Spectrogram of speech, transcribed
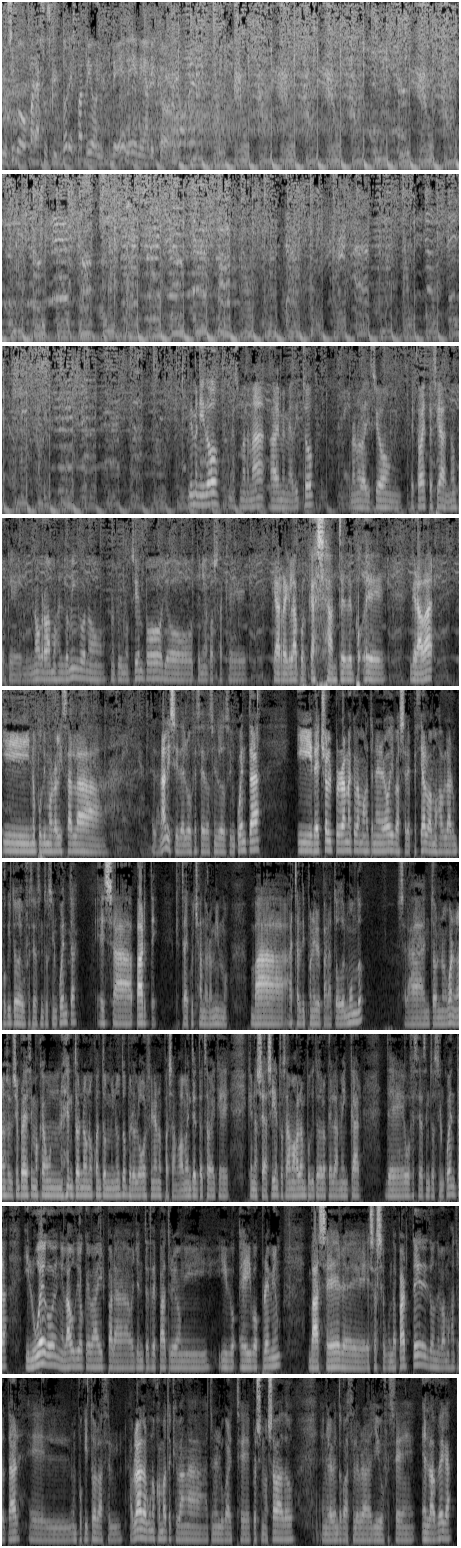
Exclusivo para suscriptores Patreon de MM Adictor. Bienvenidos una semana más a MM Adicto, una nueva edición, esta vez especial, ¿no? Porque no grabamos el domingo, no, no tuvimos tiempo, yo tenía cosas que, que arreglar por casa antes de poder grabar y no pudimos realizar la, el análisis del UFC 250 y de hecho el programa que vamos a tener hoy va a ser especial, vamos a hablar un poquito de UFC 250, esa parte que estáis escuchando ahora mismo va a estar disponible para todo el mundo. Será en torno, bueno, no, siempre decimos que es un, en torno a unos cuantos minutos, pero luego al final nos pasamos. Vamos a intentar esta vez que, que no sea así. Entonces vamos a hablar un poquito de lo que es la main card de UFC 250 y luego en el audio que va a ir para oyentes de Patreon y, y e iVoox Premium va a ser eh, esa segunda parte donde vamos a tratar el, un poquito la, hablar de algunos combates que van a tener lugar este próximo sábado en el evento que va a celebrar allí UFC en Las Vegas.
